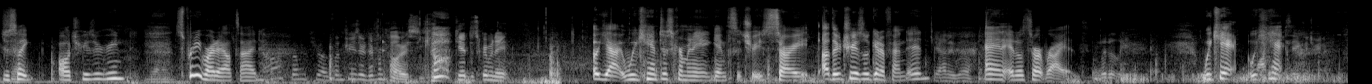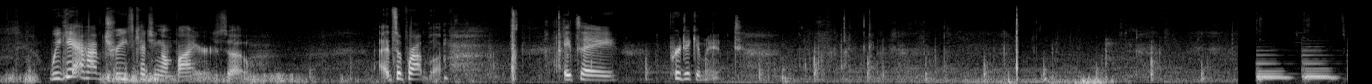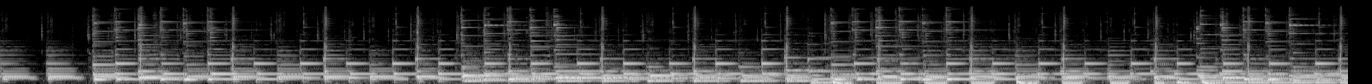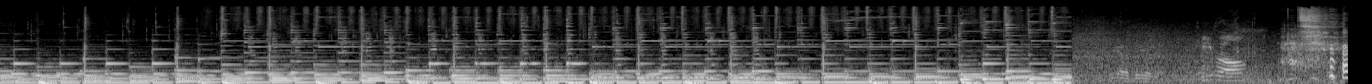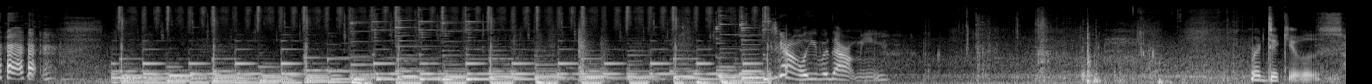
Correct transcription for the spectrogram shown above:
Just Yeah. like all trees are green. Yeah. It's pretty bright outside. No, some, some trees are different colors. You can't, can't discriminate. Oh yeah, we can't discriminate against the trees. Sorry. Other trees will get offended Yeah, they will. and it'll start riots. Literally. We can't we Watch can't we can't have trees catching on fire, so it's a problem. It's a predicament. Ridiculous.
